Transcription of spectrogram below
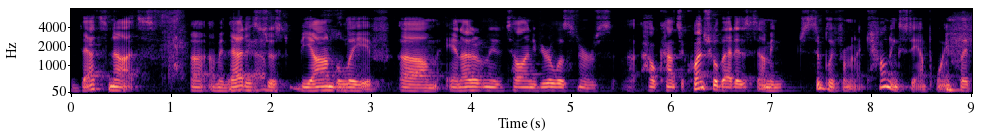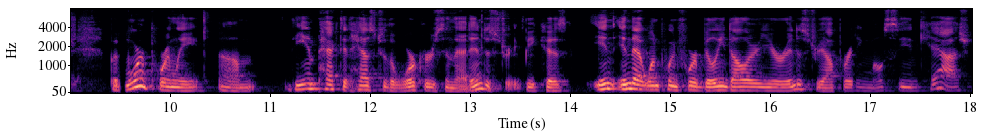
That's nuts. Uh, I mean, that is just beyond belief. Um, and I don't need to tell any of your listeners uh, how consequential that is. I mean, simply from an accounting standpoint, but but more importantly, um, the impact it has to the workers in that industry. Because in, in that 1.4 billion dollar a year industry operating mostly in cash,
